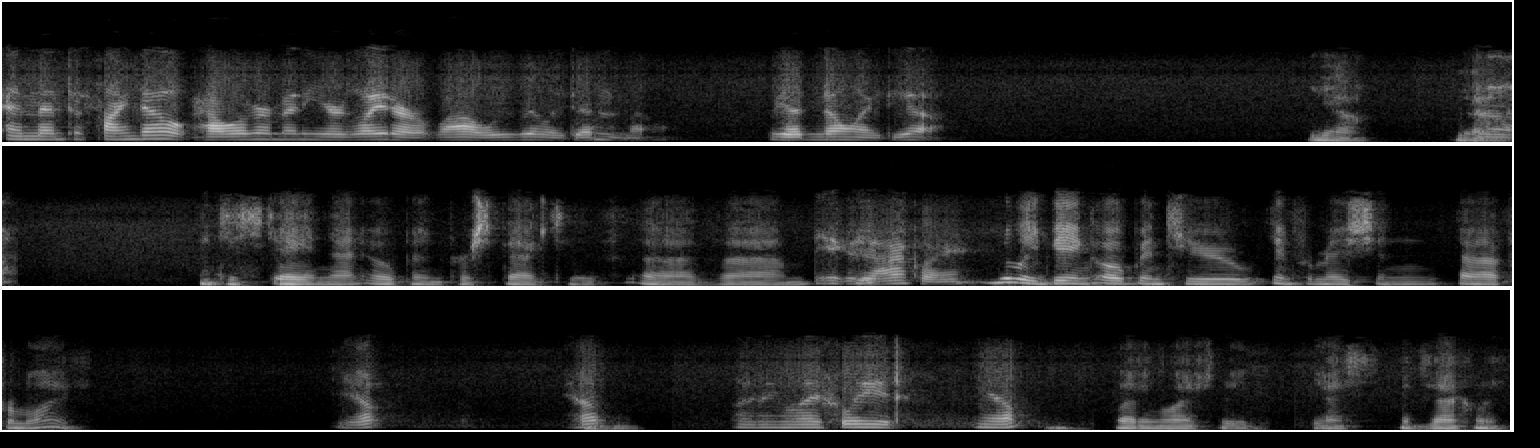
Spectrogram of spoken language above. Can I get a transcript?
And then to find out however many years later, wow, we really didn't know. We had no idea. Yeah. Yeah. And to stay in that open perspective of um, Exactly. really being open to information uh, from life. Yep. Yep. Letting life lead. Yep. Letting life lead. Yes, exactly.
